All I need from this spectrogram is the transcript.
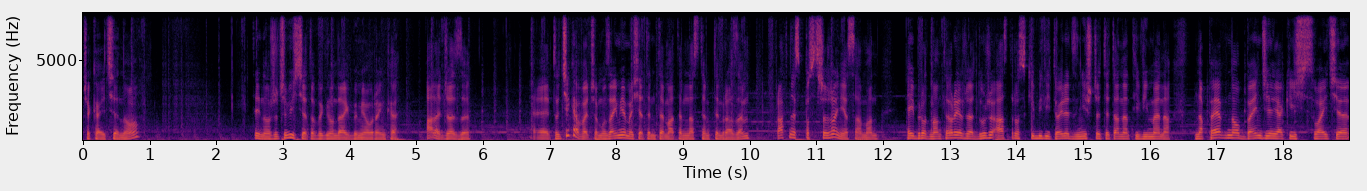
Czekajcie, no. Ty, no rzeczywiście to wygląda jakby miał rękę. Ale jazzy. E, to ciekawe, czemu zajmiemy się tym tematem następnym razem. Trafne spostrzeżenie, Saman. Hej Brod, mam teorię, że duży Astro Skibidi Toilet zniszczy Tytana TV Mena. Na pewno będzie jakiś, słuchajcie,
